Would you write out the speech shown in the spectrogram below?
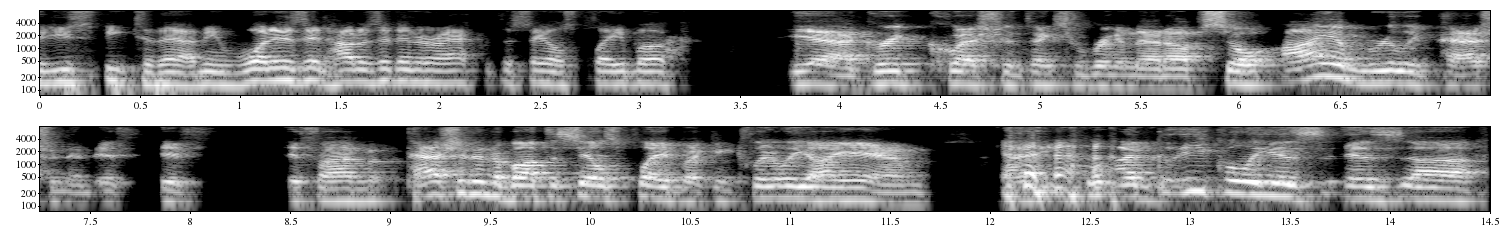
could you speak to that? I mean, what is it? How does it interact with the sales playbook? Yeah, great question. Thanks for bringing that up. So I am really passionate. If if if I'm passionate about the sales playbook, and clearly I am, I'm, I'm equally as as uh,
